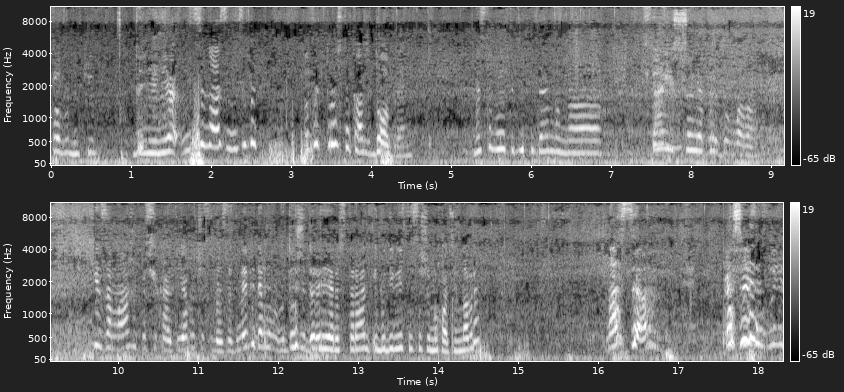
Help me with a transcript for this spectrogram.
Каву не п'ю. Ні, ні, ні, ну це Настя, ну це так, ну так просто кажу, добре. Ми з тобою тоді підемо на. Знаєш, що я придумала? Ще замажу, почекайте, я хочу тебе знати. Ми підемо в дуже дорогий ресторан і будемо їсти все, що ми хочемо, добре? Настя! Кажи! Ні,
